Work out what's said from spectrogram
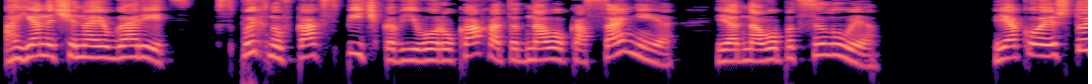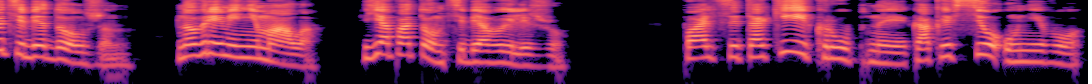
а я начинаю гореть, вспыхнув, как спичка в его руках от одного касания и одного поцелуя. «Я кое-что тебе должен, но времени мало. Я потом тебя вылежу». Пальцы такие крупные, как и все у него.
